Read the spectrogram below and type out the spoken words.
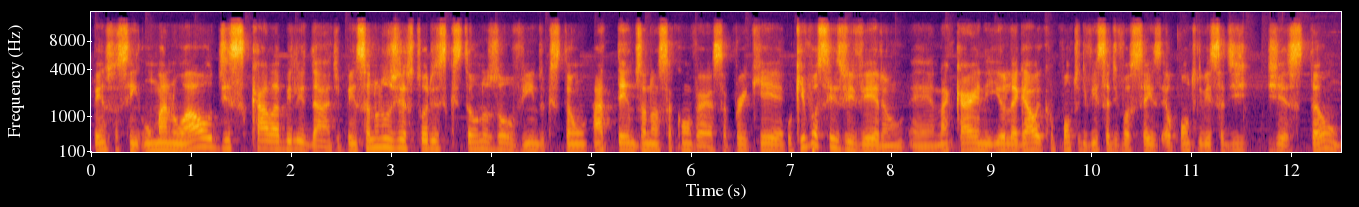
penso assim, um manual de escalabilidade, pensando nos gestores que estão nos ouvindo, que estão atentos à nossa conversa, porque o que vocês viveram é, na carne e o legal é que o ponto de vista de vocês é o ponto de vista de gestão,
